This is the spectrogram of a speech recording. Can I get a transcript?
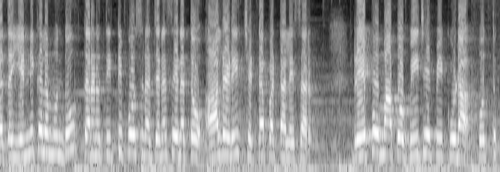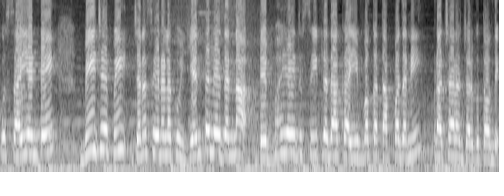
గత ఎన్నికల ముందు తనను తిట్టిపోసిన జనసేనతో ఆల్రెడీ చెట్టాపట్టాలేశారు. రేపో మాపో బీజేపీ కూడా పొత్తుకు సై అంటే బీజేపీ జనసేనలకు ఎంత లేదన్నా డెబ్బై ఐదు సీట్ల దాకా ఇవ్వక తప్పదని ప్రచారం జరుగుతోంది.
